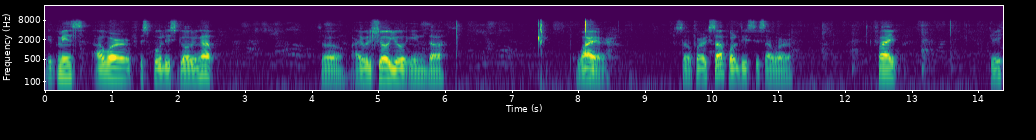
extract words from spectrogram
it means our spool is going up. So I will show you in the wire. So for example this is our 5 okay.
